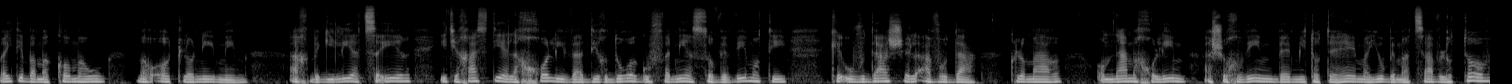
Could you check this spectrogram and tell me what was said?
ראיתי במקום ההוא מראות לא נעימים, אך בגילי הצעיר התייחסתי אל החולי והדרדור הגופני הסובבים אותי כעובדה של עבודה. כלומר, אמנם החולים השוכבים במיטותיהם היו במצב לא טוב,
